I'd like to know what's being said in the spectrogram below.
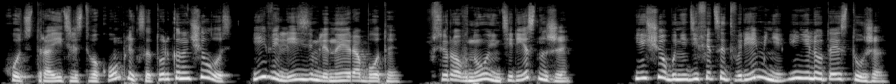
хоть строительство комплекса только началось и велись земляные работы. Все равно интересно же. Еще бы не дефицит времени и не лютая стужа.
